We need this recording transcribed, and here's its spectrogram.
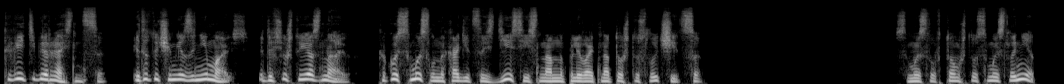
Какая тебе разница? Это то, чем я занимаюсь. Это все, что я знаю. Какой смысл находиться здесь, если нам наплевать на то, что случится?» Смысл в том, что смысла нет.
